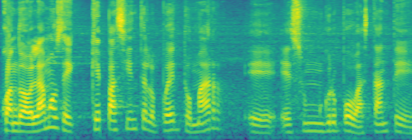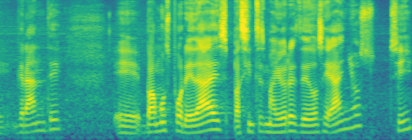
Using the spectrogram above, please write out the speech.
cuando hablamos de qué paciente lo pueden tomar, es un grupo bastante grande. Eh, vamos por edades, pacientes mayores de 12 años, ¿sí?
